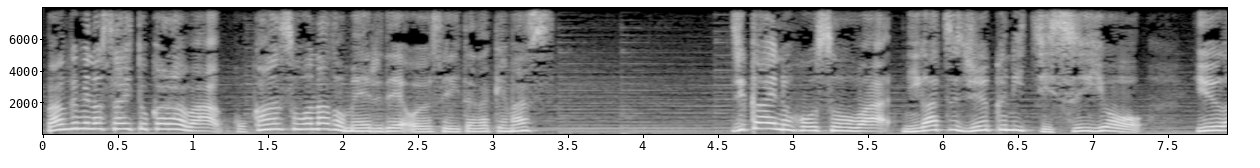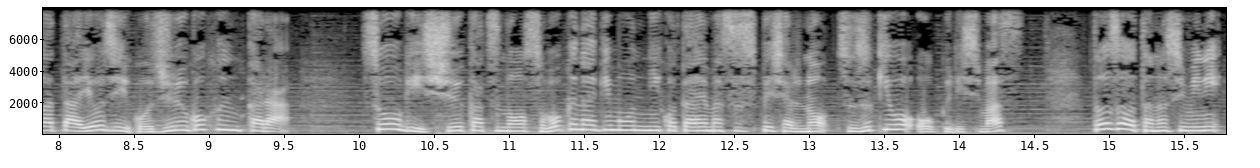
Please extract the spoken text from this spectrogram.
番組のサイトからはご感想などメールでお寄せいただけます。次回の放送は2月19日水曜、夕方4時55分から、葬儀就活の素朴な疑問に答えますスペシャルの続きをお送りします。どうぞお楽しみに。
